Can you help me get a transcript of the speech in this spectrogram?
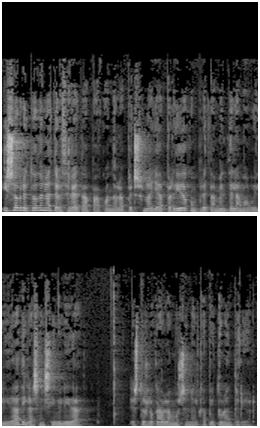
y sobre todo en la tercera etapa, cuando la persona ya ha perdido completamente la movilidad y la sensibilidad. Esto es lo que hablamos en el capítulo anterior.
